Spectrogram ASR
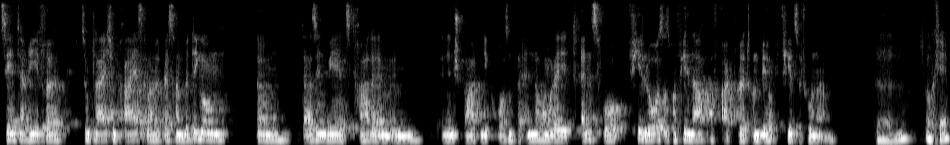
zehn Tarife zum gleichen Preis, aber mit besseren Bedingungen. Ähm, da sind wir jetzt gerade im, im in den Sparten die großen Veränderungen oder die Trends, wo viel los ist, wo viel nachgefragt wird und wir viel zu tun haben. Mhm. Okay.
